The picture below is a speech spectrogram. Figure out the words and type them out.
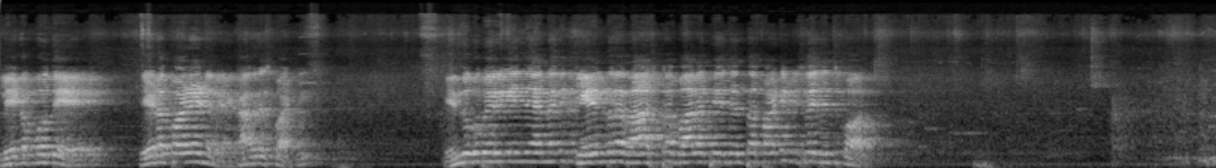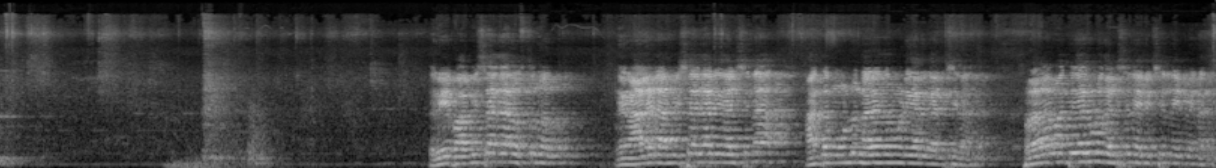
లేకపోతే ఏడపాడేండి కాంగ్రెస్ పార్టీ. ఎందుకు పెరిగింది అన్నది కేంద్ర రాష్ట్ర భారతీయ జనతా పార్టీ విశ్లేషించుకోవాలి. రేపు అమిత్ షా గారు వస్తున్నారు. నేను ఆల్రెడీ అమిత్ షా గారిని కలిసిన అంతకుముందు నరేంద్ర మోడీ గారు కలిసిన ప్రధానమంత్రి గారు కూడా కలిసిన ఎలక్షన్ అయిపోయినాక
